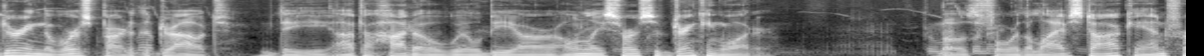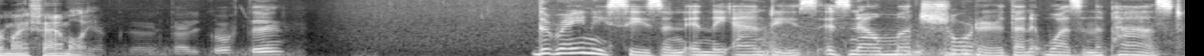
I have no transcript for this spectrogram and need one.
During the worst part of the drought, the atajado will be our only source of drinking water, both for the livestock and for my family. The rainy season in the Andes is now much shorter than it was in the past.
